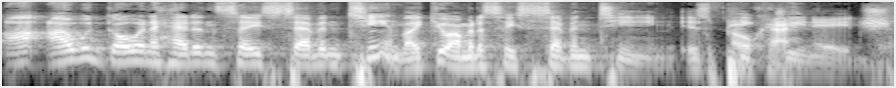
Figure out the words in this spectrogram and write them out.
I, I would go in ahead and say 17. Like you, I'm going to say 17 is peak Okay. jean age.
